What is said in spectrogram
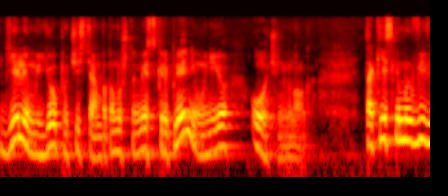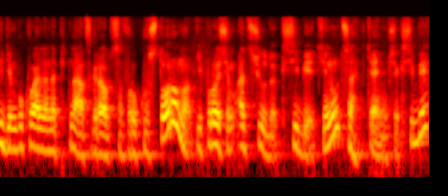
делим ее по частям, потому что мест крепления у нее очень много. Так, если мы выведем буквально на 15 градусов руку в сторону и просим отсюда к себе тянуться, тянемся к себе,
